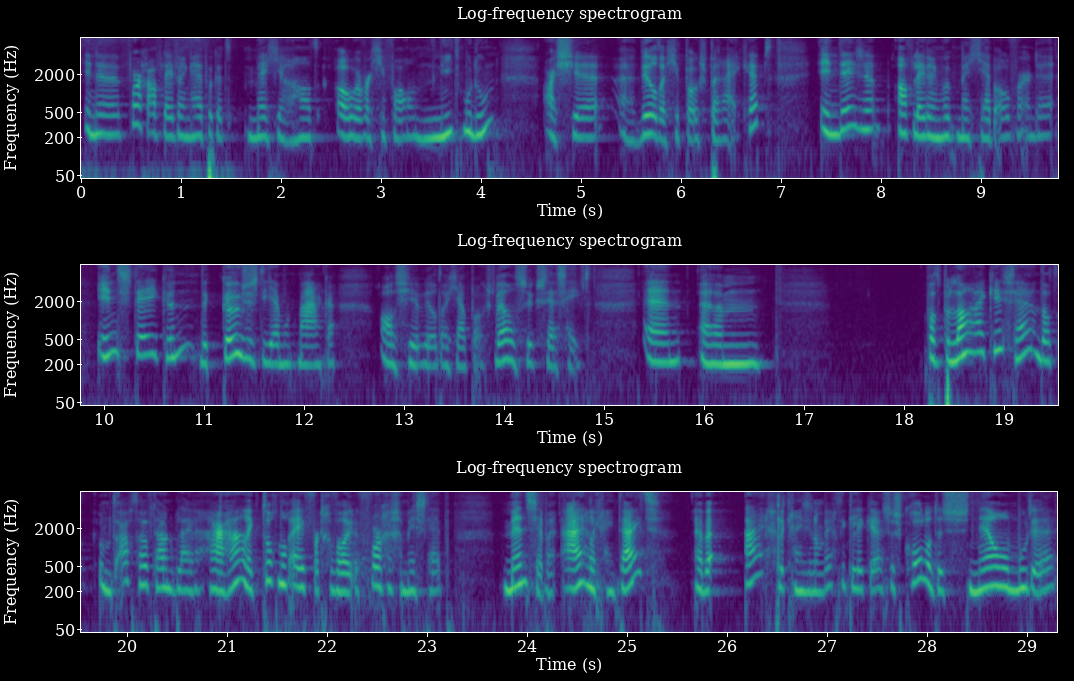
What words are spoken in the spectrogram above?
In de vorige aflevering heb ik het met je gehad over wat je vooral niet moet doen als je uh, wil dat je post bereik hebt. In deze aflevering wil ik het met je hebben over de insteken, de keuzes die jij moet maken als je wil dat jouw post wel succes heeft. En ehm, wat belangrijk is, hè, dat om het achterhoofd te houden blijven, herhaal ik toch nog even voor het geval je de vorige gemist hebt. Mensen hebben eigenlijk geen tijd, hebben eigenlijk geen zin om weg te klikken. Ze scrollen dus snel, moeten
